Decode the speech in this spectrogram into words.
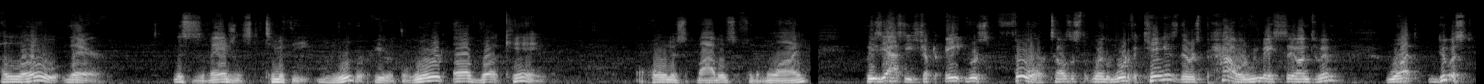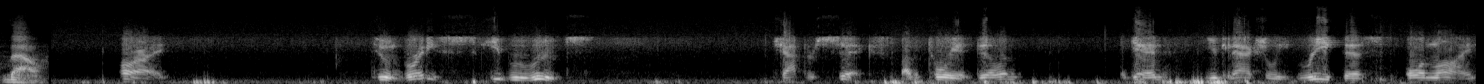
hello there. This is Evangelist Timothy Gruber here at the Word of the King at Holiness Bibles for the Blind. Ecclesiastes chapter 8, verse 4 tells us that where the Word of the King is, there is power. We may say unto him, What doest thou? All right. To embrace Hebrew roots, chapter 6 by Victoria Dillon. Again, you can actually read this online,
